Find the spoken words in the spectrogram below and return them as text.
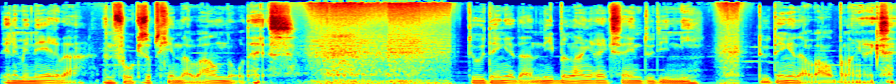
Elimineer dat en focus op hetgeen dat wel nodig is. Doe dingen die niet belangrijk zijn, doe die niet. Doe dingen die wel belangrijk zijn.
